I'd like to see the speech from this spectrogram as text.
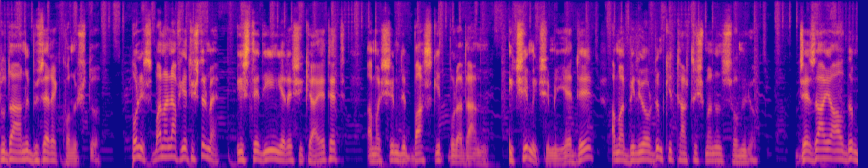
dudağını büzerek konuştu. Polis bana laf yetiştirme. İstediğin yere şikayet et ama şimdi bas git buradan. İçim içimi yedi ama biliyordum ki tartışmanın sonu yok. Cezayı aldım,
